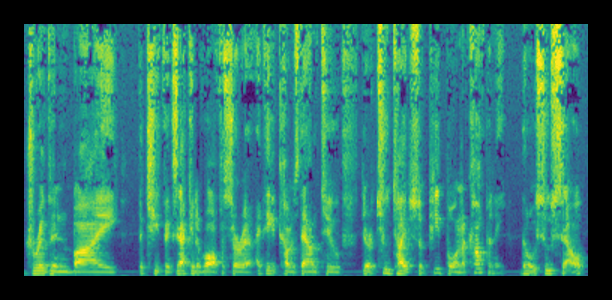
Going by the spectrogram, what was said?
driven by the chief executive officer, I think it comes down to there are two types of people in a company those who sell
